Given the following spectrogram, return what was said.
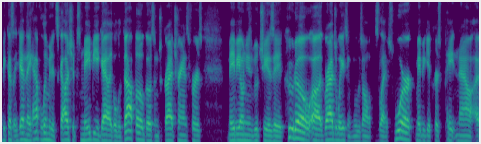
because again they have limited scholarships. Maybe a guy like Oladapo goes into grad transfers. Maybe Onyebuchi is a Kudo uh, graduates and moves on with his life's work. Maybe get Chris Payton out, uh,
